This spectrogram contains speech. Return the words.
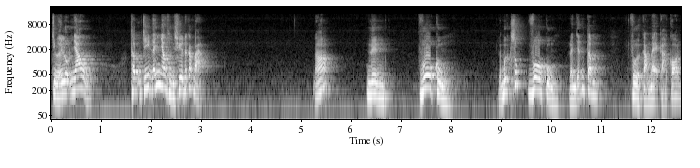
chửi lộn nhau, thậm chí đánh nhau thường xuyên đó các bạn. Đó. Nên vô cùng là bức xúc, vô cùng là nhẫn tâm, vừa cả mẹ cả con.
